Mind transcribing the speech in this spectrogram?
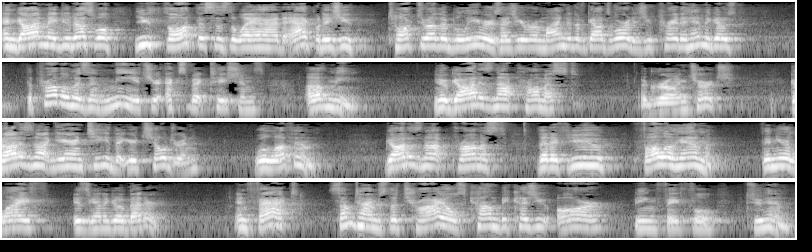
And God may do to us, Well, you thought this is the way I had to act, but as you talk to other believers, as you're reminded of God's word, as you pray to Him, He goes, The problem isn't me, it's your expectations of me. You know, God has not promised a growing church. God has not guaranteed that your children will love Him. God has not promised that if you follow Him, then your life is going to go better. In fact, sometimes the trials come because you are being faithful to Him.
